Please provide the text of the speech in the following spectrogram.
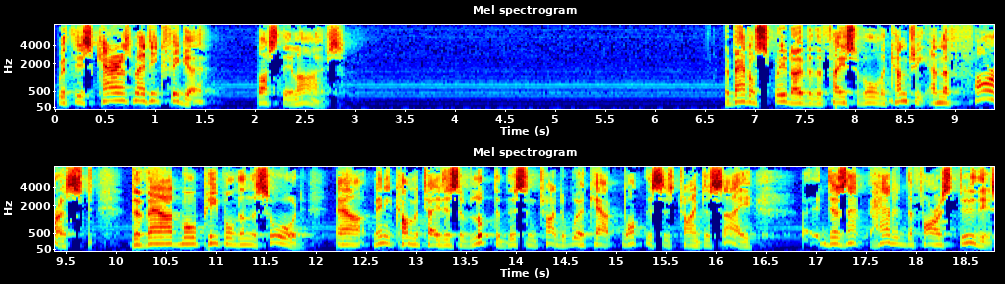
with this charismatic figure lost their lives. The battle spread over the face of all the country, and the forest devoured more people than the sword. Now, many commentators have looked at this and tried to work out what this is trying to say. Does that? How did the forest do this?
